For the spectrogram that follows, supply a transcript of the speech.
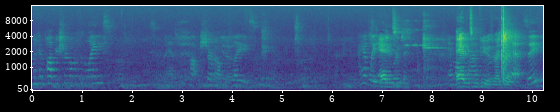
I'm gonna pop your shirt off for the ladies. So man, pop your shirt off for the ladies. I have ladies. Added some, viewers. Am I added some views right there. Yeah. See.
